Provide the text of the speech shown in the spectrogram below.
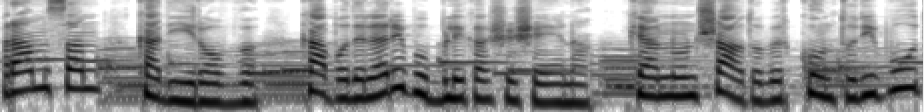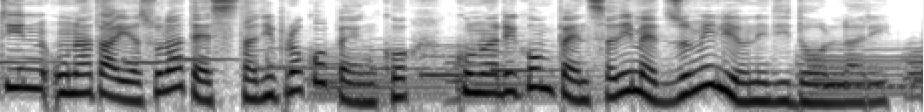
Ramzan Kadyrov, capo della Repubblica Cecena, che ha annunciato per conto di Putin una taglia sulla testa di Prokopenko con una ricompensa di mezzo milione di dollari.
